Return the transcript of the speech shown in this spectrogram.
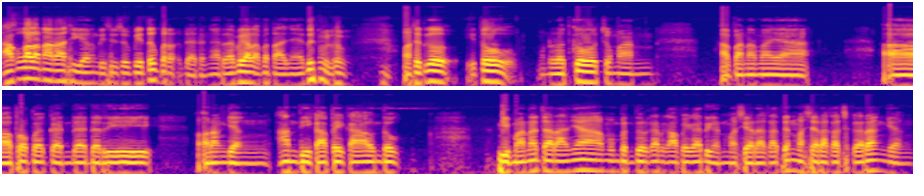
aku kalau narasi yang disusupi itu per- udah dengar, tapi kalau petanya itu belum. Maksudku itu menurutku cuman apa namanya eh, propaganda dari orang yang anti KPK untuk gimana caranya membenturkan KPK dengan masyarakat kan masyarakat sekarang yang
